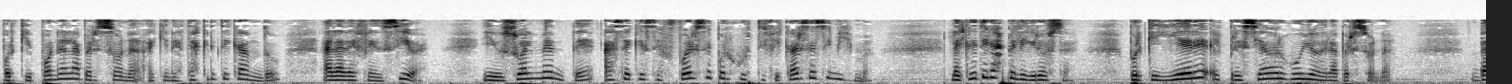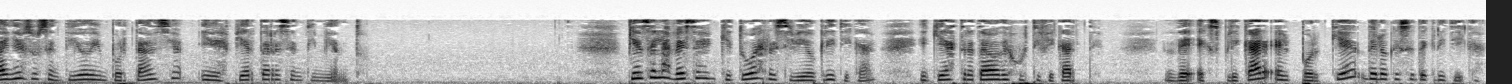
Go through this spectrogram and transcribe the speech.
porque pone a la persona a quien estás criticando a la defensiva y usualmente hace que se esfuerce por justificarse a sí misma. La crítica es peligrosa porque hiere el preciado orgullo de la persona, daña su sentido de importancia y despierta resentimiento. Piensa en las veces en que tú has recibido crítica y que has tratado de justificarte, de explicar el porqué de lo que se te critica.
